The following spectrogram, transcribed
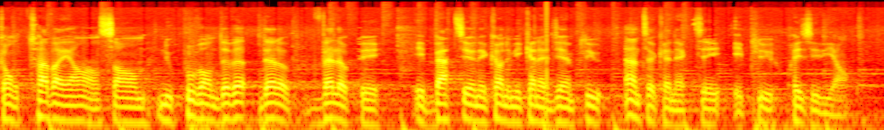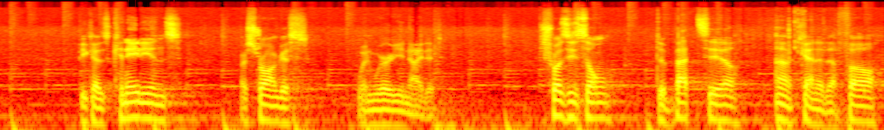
qu'en travaillant ensemble, nous pouvons développer et bâtir une économie canadienne plus interconnectée et plus résiliente. Because Canadians are strongest when we're united. Choisissons de bâtir un Canada fort.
